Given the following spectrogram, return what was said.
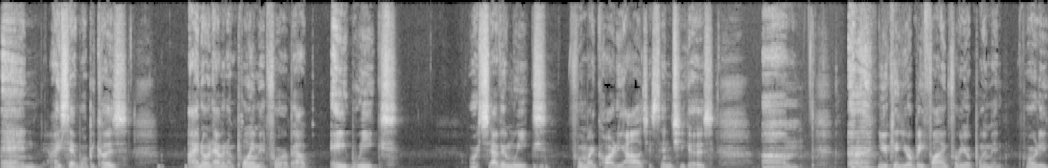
And I said, Well, because I don't have an appointment for about eight weeks or seven weeks for my cardiologist. And she goes, um, you can, you'll be fine for your appointment for the,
